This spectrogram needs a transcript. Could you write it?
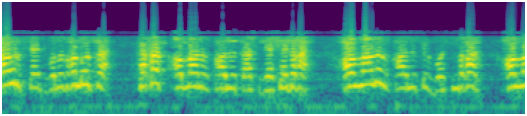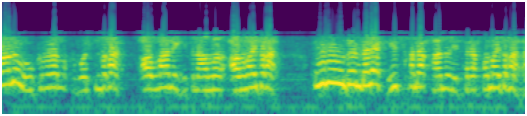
ravrus bo'ladigan bo'lsa faqat allohning qonuni ostida yashaydigan allohning qonuniga bo'ysunadigan allohning hukmronligiga bo'ysunadigan allohning itini anglaydigan undan bo'lak hech qanday qonun e'tirof qilmaydigan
